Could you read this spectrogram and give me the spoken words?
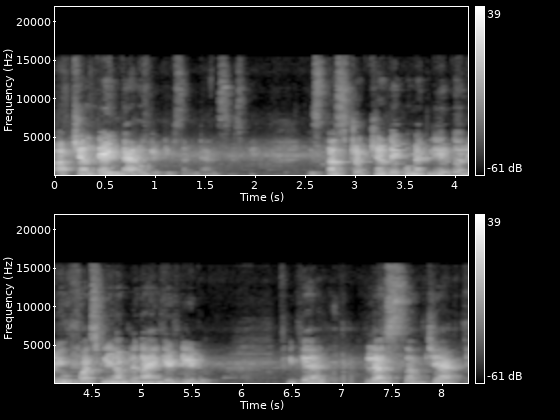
अब चलते हैं इंटेरोगेटिव सेंटेंसेस पे। इसका स्ट्रक्चर देखो, मैं क्लियर कर रही हूँ। फर्स्टली हम लगाएँगे डिड ठीक है? प्लस सब्जेक्ट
